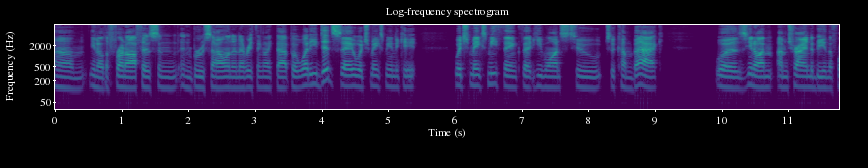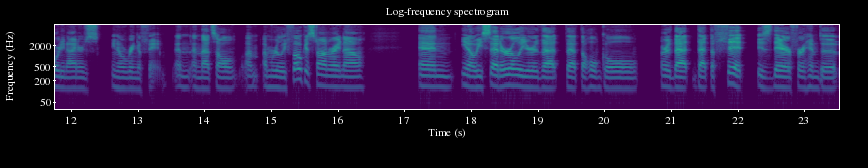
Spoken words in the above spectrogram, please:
um, you know, the front office and and Bruce Allen and everything like that. But what he did say, which makes me indicate, which makes me think that he wants to to come back, was you know I'm I'm trying to be in the 49ers you know ring of fame and and that's all I'm I'm really focused on right now and you know he said earlier that that the whole goal or that that the fit is there for him to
